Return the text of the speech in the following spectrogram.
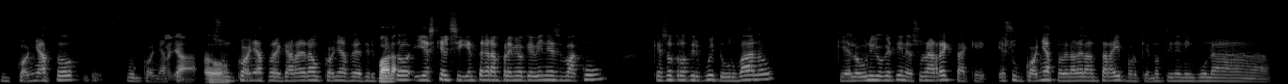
un coñazo. Un coñazo. Es Coñazo. un coñazo de carrera, un coñazo de circuito. Y es que el siguiente gran premio que viene es Bakú, que es otro circuito urbano, que lo único que tiene es una recta que es un coñazo ver adelantar ahí porque no tiene ninguna.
